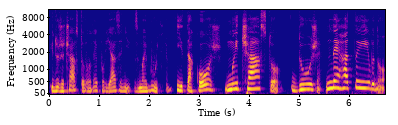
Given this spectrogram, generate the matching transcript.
і дуже часто вони пов'язані з майбутнім. І також ми часто дуже негативно,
